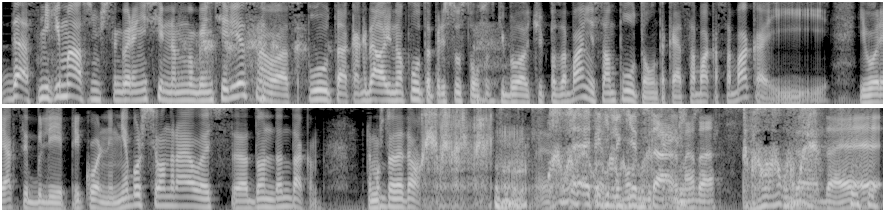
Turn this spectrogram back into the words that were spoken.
Да, с Микки Маусом, честно говоря, не сильно много интересного. С Плута, когда именно Плута присутствовал, все-таки было чуть позабавнее. Сам Плута, он такая собака-собака, и его реакции были прикольные. Мне больше всего нравилось с Дон Даком. Потому что вот это... Это легендарно, да. Да, да, э, э,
